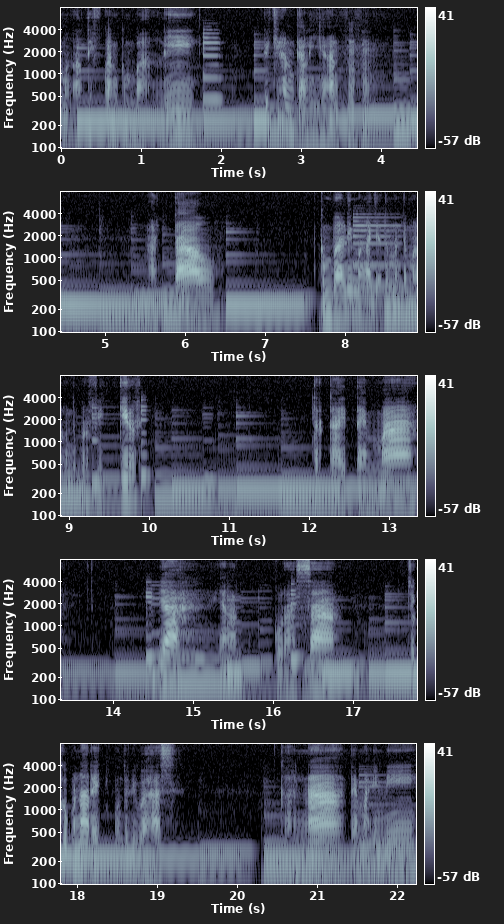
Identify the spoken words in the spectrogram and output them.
mengaktifkan kembali pikiran kalian. Atau kembali mengajak teman-teman untuk berpikir terkait tema ya yang aku rasa cukup menarik untuk dibahas karena tema ini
